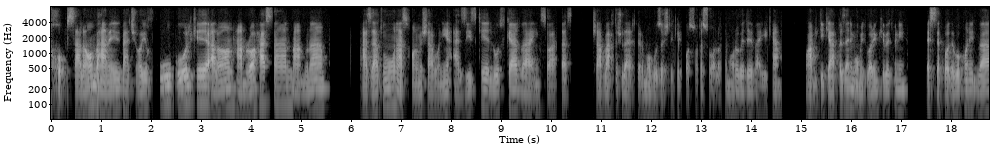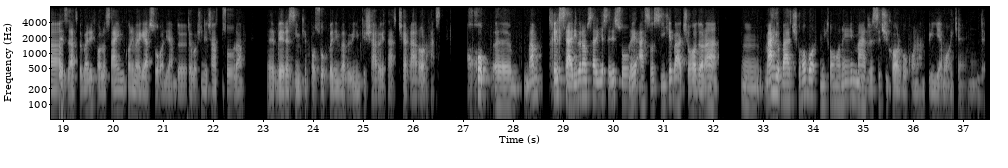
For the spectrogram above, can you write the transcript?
خب سلام به همه بچه های خوب. گل که الان همراه هستن. ممنونم ازتون از خانم شبانی عزیز که لطف کرد و این ساعت از شب وقتش رو در اختیار ما گذاشته که پاسخ سوالات ما رو بده و یکم با هم دیگه گپ بزنیم. امیدواریم که بتونین استفاده بکنید و لذت ببرید. حالا سعی می‌کنیم اگر سوالی هم داشته باشین چند سوالم برسیم که پاسخ بدیم و ببینیم که شرایط از چه قرار هست. خب من خیلی سریع برم سر یه سری سوالای اساسی که بچه ها دارن. محیا بچه ها با امتحانه مدرسه چیکار بکنن توی یه ماهی که مونده؟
